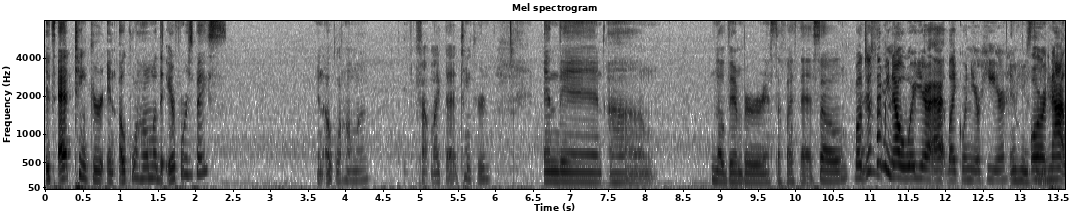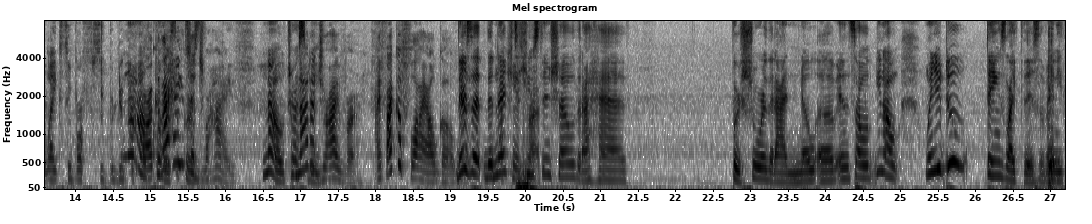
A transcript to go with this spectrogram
It's at Tinker in Oklahoma, the Air Force Base. In Oklahoma, something like that. Tinker, and then um, November and stuff like that. So Well, just let me know where you're at, like when you're here, In Houston. or not like super super duper No, far. Because I hate to drive. no, trust I'm not me. a driver. If I could fly, I'll go. There's a the next can't drive. Houston show that I have for sure that I know of, and so you know when you do things like this of any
